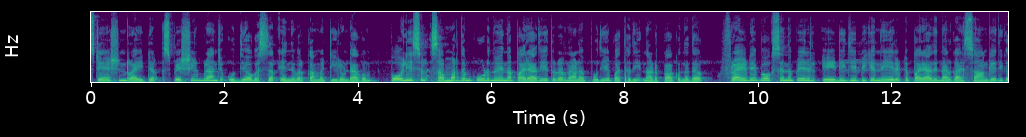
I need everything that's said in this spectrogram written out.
സ്റ്റേഷൻ റൈറ്റർ സ്പെഷ്യൽ ബ്രാഞ്ച് ഉദ്യോഗസ്ഥർ എന്നിവർ കമ്മിറ്റിയിലുണ്ടാകും. പോലീസിൽ സമ്മർദ്ദം കൂടുന്നു എന്ന പരാതിയെ തുടർന്നാണ് പുതിയ പദ്ധതി നടപ്പാക്കുന്നത്. ഫ്രൈഡേ ബോക്സ് എന്ന പേരിൽ എ ഡി ജി പിക്ക് നേരിട്ട് പരാതി നൽകാൻ സാങ്കേതിക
